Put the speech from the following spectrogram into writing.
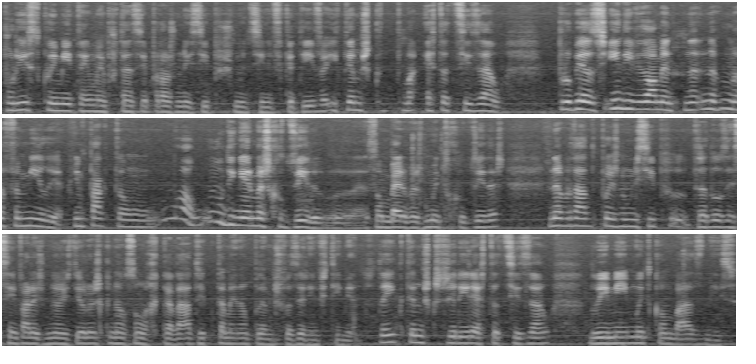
por isso que o IMI tem uma importância para os municípios muito significativa e temos que tomar esta decisão. Por vezes, individualmente, na, numa família, impactam um, um dinheiro mais reduzido, uh, são verbas muito reduzidas, na verdade, depois no município traduzem-se em vários milhões de euros que não são arrecadados e que também não podemos fazer investimento. Daí que temos que gerir esta decisão do IMI muito com base nisso.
